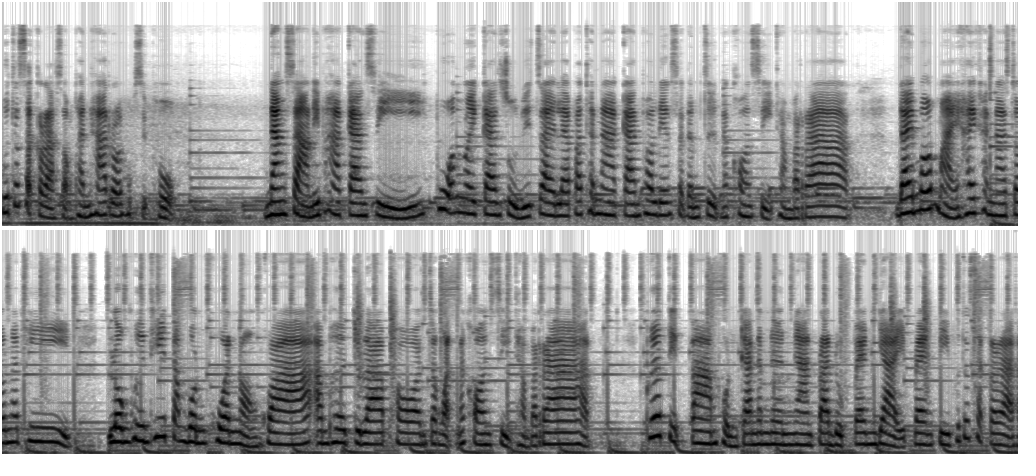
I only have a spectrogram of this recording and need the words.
พุทธศักราช 2566นางสาวนิพาการศรีผู้อำนวยการศูนย์วิจัยและพัฒนาการพ่อเลี้ยงสัตว์น้ำจืดนครศรีธรรมราช ได้มอบหมายให้คณะเจ้าหน้าที่ ลงพื้นที่ตำบลควนหนองคว้าอำเภอจุฬาภรจังหวัดนครศรีธรรมราช เพื่อติดตามผลการดำเนินงานปลาดุกแปลงใหญ่แปลงปีพุทธศักราช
